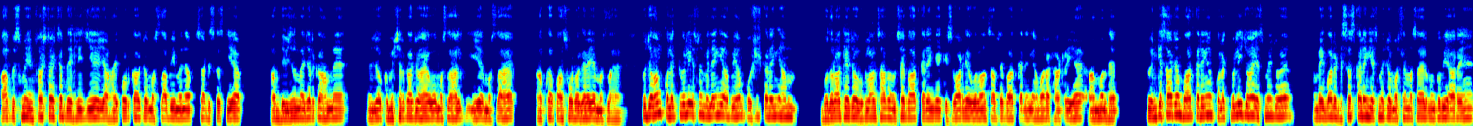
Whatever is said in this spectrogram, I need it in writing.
आप इसमें इंफ्रास्ट्रक्चर देख लीजिए, या हाईकोर्ट का जो मसला भी मैंने आपके साथ डिस्कस किया, अब डिविजनल मेजर का हमने जो कमिश्नर का जो है वो मसला हल, ये मसला है, आपका पासपोर्ट वगैरह ये मसला है। तो जब हम कलेक्टिवली इसमें मिलेंगे, अभी हम कोशिश करेंगे, हम बुधरा के जो वकलान साहब हैं, उनसे बात करेंगे किसवाड़ के वकलान साहब से बात करेंगे, हमारा ठाठरी है रामबंद है तो इनके साथ हम बात करेंगे, हम कलेक्टिवली जो है इसमें जो है, हम एक बार डिस्कस करेंगे, इसमें जो मसले मसाइल उनको भी आ रहे हैं,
